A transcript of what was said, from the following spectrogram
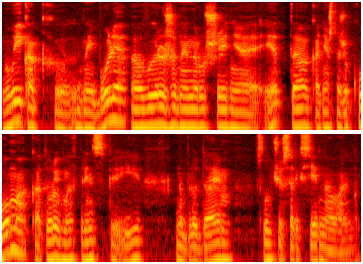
Ну и как наиболее выраженное нарушение, это, конечно же, кома, который мы, в принципе, и наблюдаем случаю с Алексеем Навальным.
